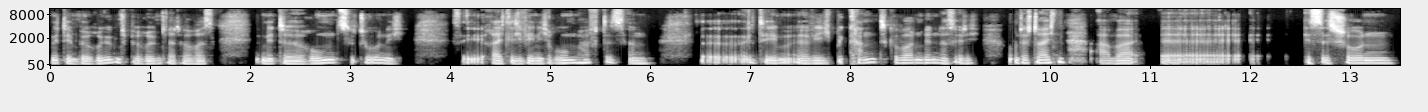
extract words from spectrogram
mit dem berühmt, berühmt hat auch was mit äh, Ruhm zu tun. Ich sehe reichlich wenig Ruhmhaftes an äh, dem, äh, wie ich bekannt geworden bin, das würde ich unterstreichen. Aber äh, ist es schon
